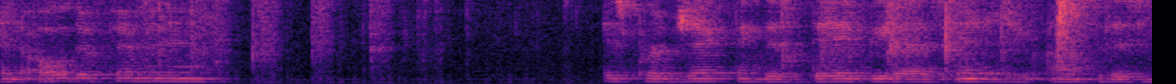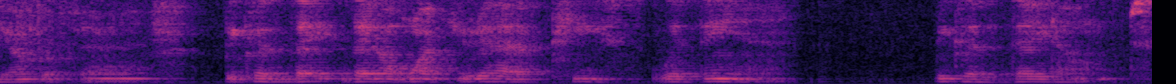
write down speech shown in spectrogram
An older feminine is projecting this deadbeat ass energy onto this younger feminine because they, they don't want you to have peace within because they don't.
